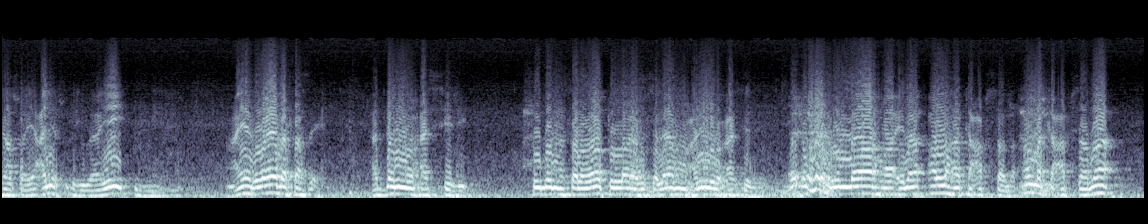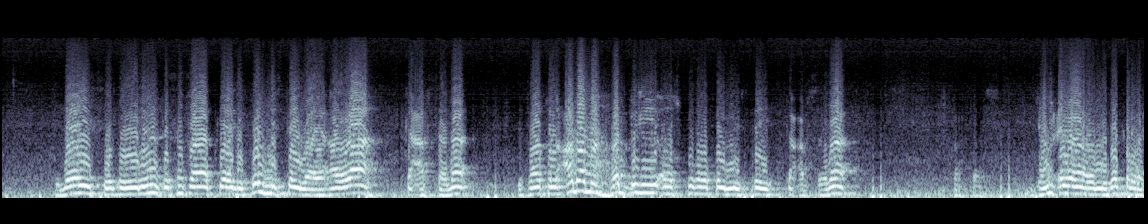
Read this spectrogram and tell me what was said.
كاسوة يا علي بايي معايا رواية بفاسئ حدنا وحسيري سبنا صلوات الله وسلامه عليه وحسيري الله إلى الله كعبصنا الله كعبصنا إلهي سبونات صفات كيدي كل مستوى يا الله كعبصنا صفات العظمة ربي أسكره كل مستي كعبصدا جمعها ومذكرها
